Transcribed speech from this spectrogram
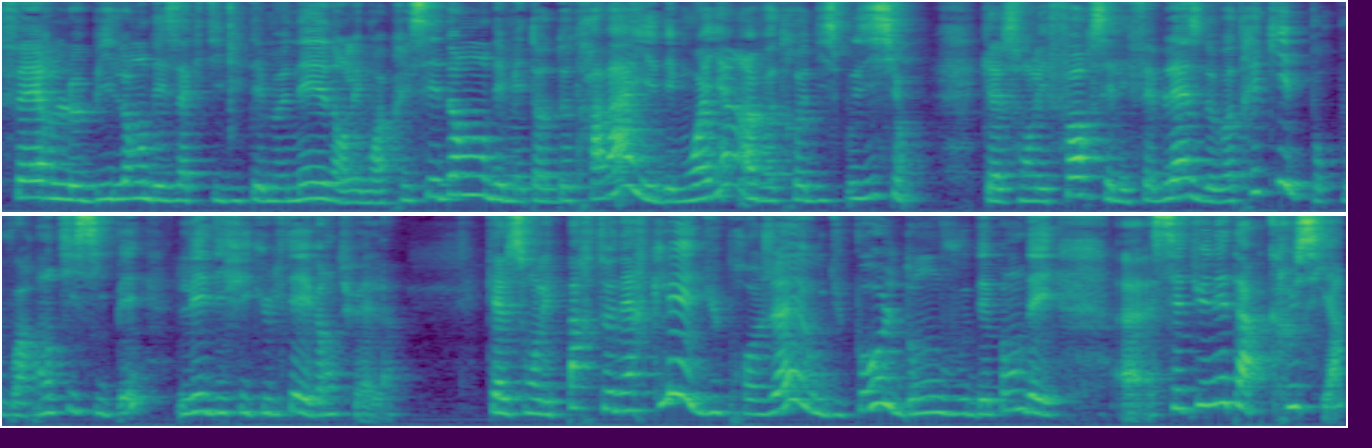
faire le bilan des activités menées dans les mois précédents, des méthodes de travail et des moyens à votre disposition. Quelles sont les forces et les faiblesses de votre équipe pour pouvoir anticiper les difficultés éventuelles? Quels sont les partenaires clés du projet ou du pôle dont vous dépendez? Euh, c'est une étape cruciale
